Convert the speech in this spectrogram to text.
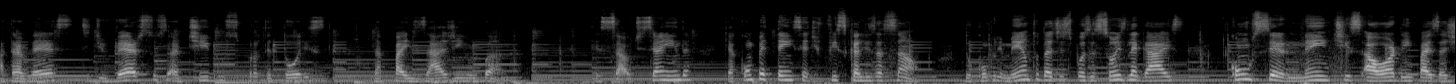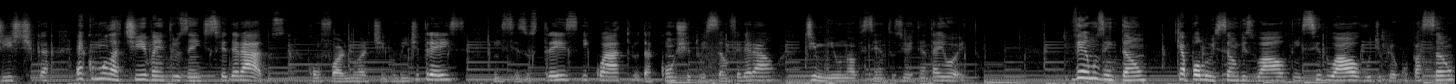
através de diversos artigos protetores da paisagem urbana. Ressalte-se ainda que a competência de fiscalização do cumprimento das disposições legais concernentes à ordem paisagística é cumulativa entre os entes federados, conforme o artigo 23, incisos 3 e 4 da Constituição Federal de 1988. Vemos então que a poluição visual tem sido alvo de preocupação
